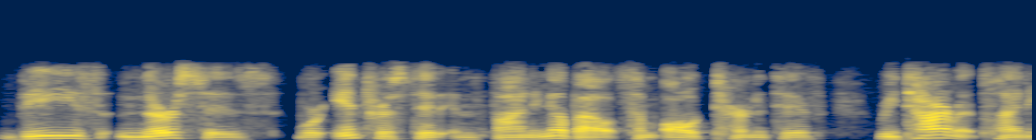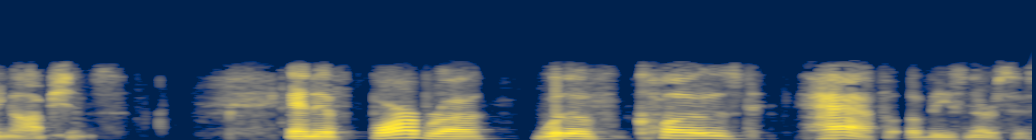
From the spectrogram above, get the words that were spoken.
these nurses were interested in finding about some alternative retirement planning options. And if Barbara would have closed half of these nurses,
